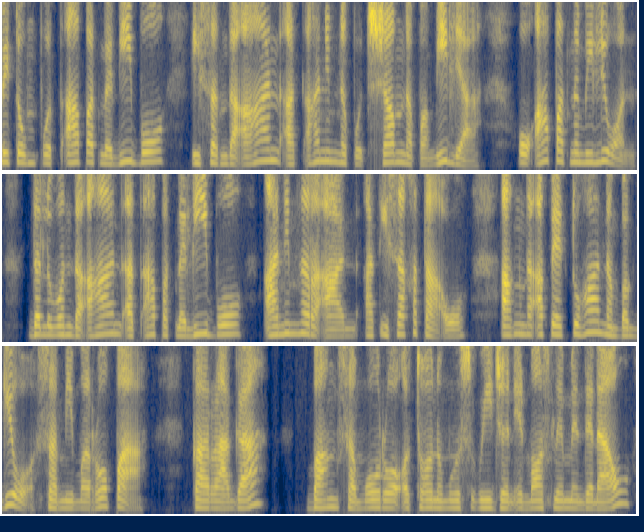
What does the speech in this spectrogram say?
pitumput apat na libo, isandaan at anim na putsyam na pamilya o apat na milyon, dalawandaan at apat na libo, anim na raan at isa katao ang naapektuhan ng bagyo sa Mimaropa, Caraga, Bangsamoro Autonomous Region in Muslim Mindanao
